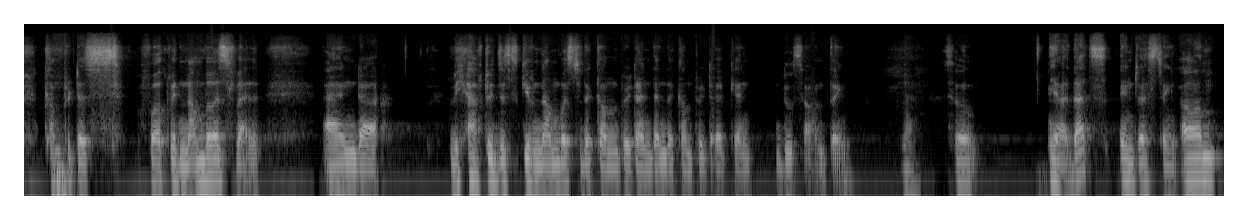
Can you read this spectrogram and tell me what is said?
Computers work with numbers well, and uh, we have to just give numbers to the computer, and then the computer can do something. So, yeah, that's interesting. Um,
